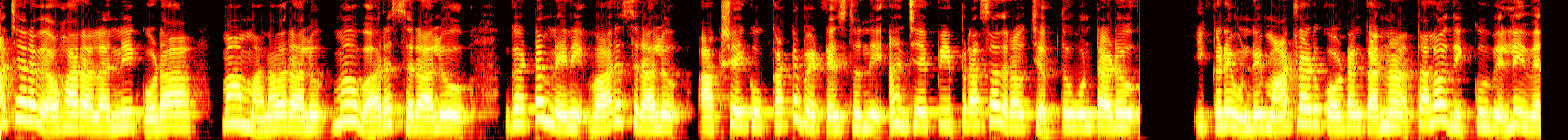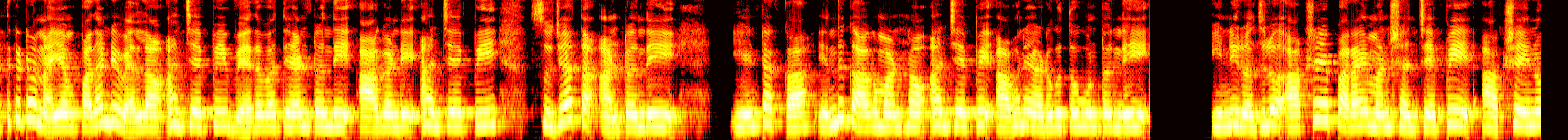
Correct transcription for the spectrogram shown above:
ఆచార వ్యవహారాలన్నీ కూడా మా మనవరాలు మా వారసురాలు ఘట్టం లేని వారసురాలు అక్షయ్కు కట్టబెట్టేస్తుంది అని చెప్పి ప్రసాదరావు చెప్తూ ఉంటాడు. ఇక్కడే ఉండి మాట్లాడుకోవటం కన్నా తలో దిక్కు వెళ్ళి వెతకటం నయం. పదండి వెళ్దాం అని చెప్పి వేదవతి అంటుంది. ఆగండి అని చెప్పి సుజాత అంటుంది. ఏంటక్క? ఎందుకు ఆగమంటున్నావు? అని చెప్పి అవని అడుగుతూ ఉంటుంది. ఇన్ని రోజులు అక్షయ్ పరాయి మనిషి అని చెప్పి అక్షయ్ను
